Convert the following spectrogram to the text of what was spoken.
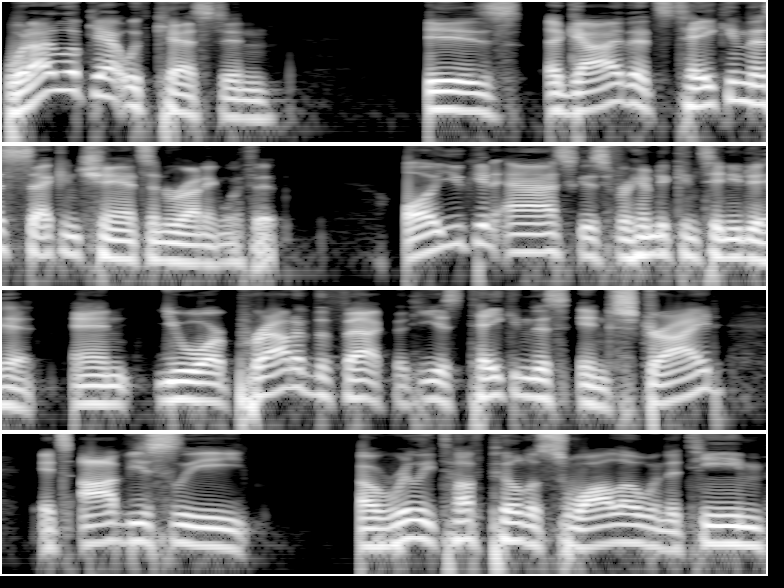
What I look at with Keston is a guy that's taking this second chance and running with it. All you can ask is for him to continue to hit. And you are proud of the fact that he has taken this in stride. It's obviously a really tough pill to swallow when the team,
